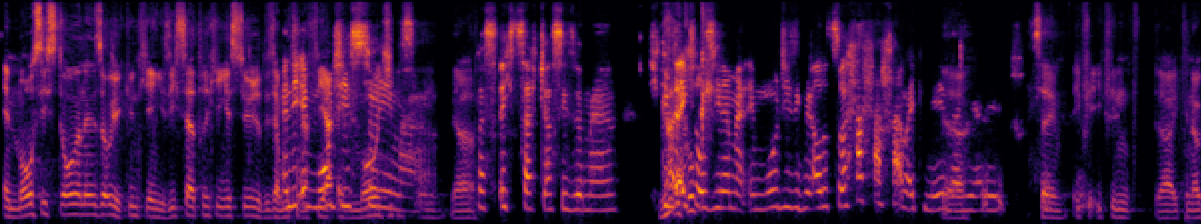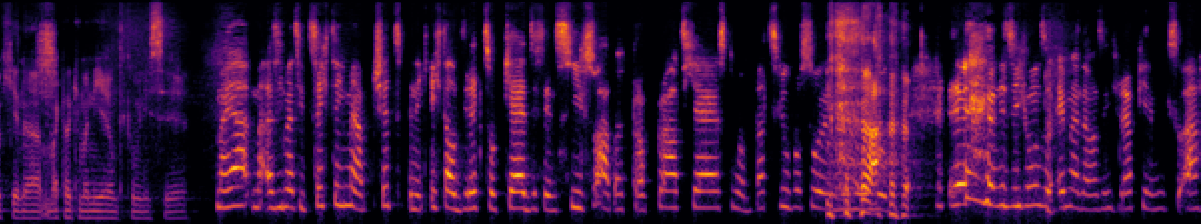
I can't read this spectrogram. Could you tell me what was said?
Emoties tonen en zo. Je kunt geen gezichtsuitdrukkingen sturen. Dus En moet die je dat via sorry, maar- en- ja. Dat is echt sarcastisch bij mij. Je kunt dat echt wel ook. zien aan mijn emojis. Ik ben altijd zo, hahaha, maar ik meen dat niet. allee. Same. Ik, vind- ik, vind, ja, ik vind ook geen eh, makkelijke manier om te communiceren. Maar ja, maar als iemand iets zegt tegen mij op chat, ben ik echt al direct zo kei defensief. Zo, ah, wat pra- praat jij? Stom wat badsloef of zo. En dan is hij gewoon zo, Emma, dat was een grapje. En dan ben ik zo, ah,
